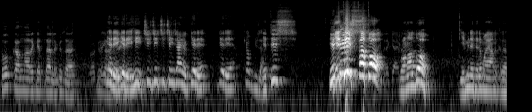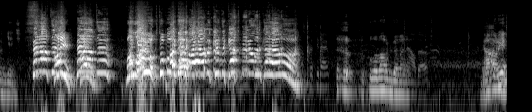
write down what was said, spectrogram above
Soğukkanlı hareketlerle güzel. Güzel. Geriye geriye hiç hiç hiç hiç heyecan yok. Geri geriye. Çok güzel. Yetiş. Yetiş Fato. Ronaldo. Yemin ederim ayağını kırarım genç. Penaltı. Hayır, Penaltı. Vallahi yok topa Hakem ayağımı kırdı. Kaç milyonluk ayağımı. Ulan harbiden ha. Ya abi, ge-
